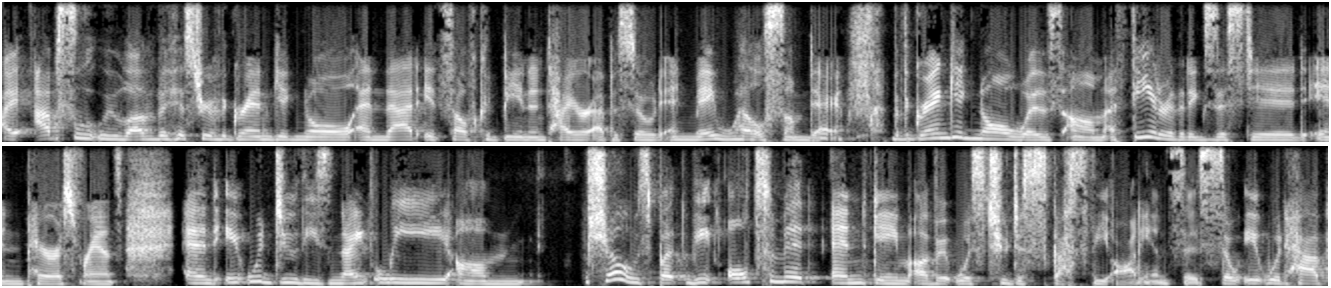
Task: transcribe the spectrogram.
I absolutely love the history of the Grand Guignol, and that itself could be an entire episode and may well someday. But the Grand Guignol was um, a theater that existed in Paris, France, and it would do these nightly um, shows, but the ultimate end game of it was to discuss the audiences. So it would have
